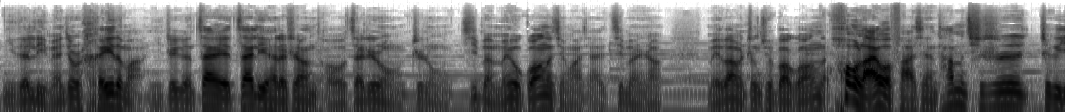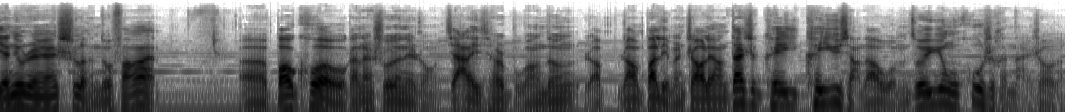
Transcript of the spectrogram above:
你的里面就是黑的嘛，你这个再再厉害的摄像头，在这种这种基本没有光的情况下，基本上没办法正确曝光的。后来我发现，他们其实这个研究人员试了很多方案。呃，包括我刚才说的那种，加了一圈补光灯，然后然后把里面照亮。但是可以可以预想到，我们作为用户是很难受的，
